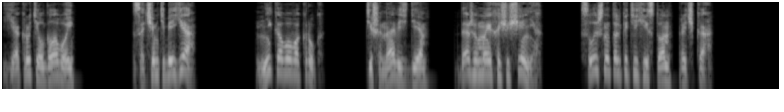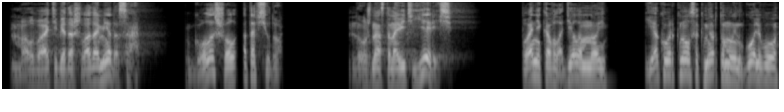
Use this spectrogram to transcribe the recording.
Я крутил головой. «Зачем тебе я?» Никого вокруг. Тишина везде, даже в моих ощущениях. Слышно только тихий стон рычка. «Молва тебе дошла до Медоса!» Голос шел отовсюду. «Нужно остановить ересь!» Паника владела мной, я кувыркнулся к мертвому Ингольву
